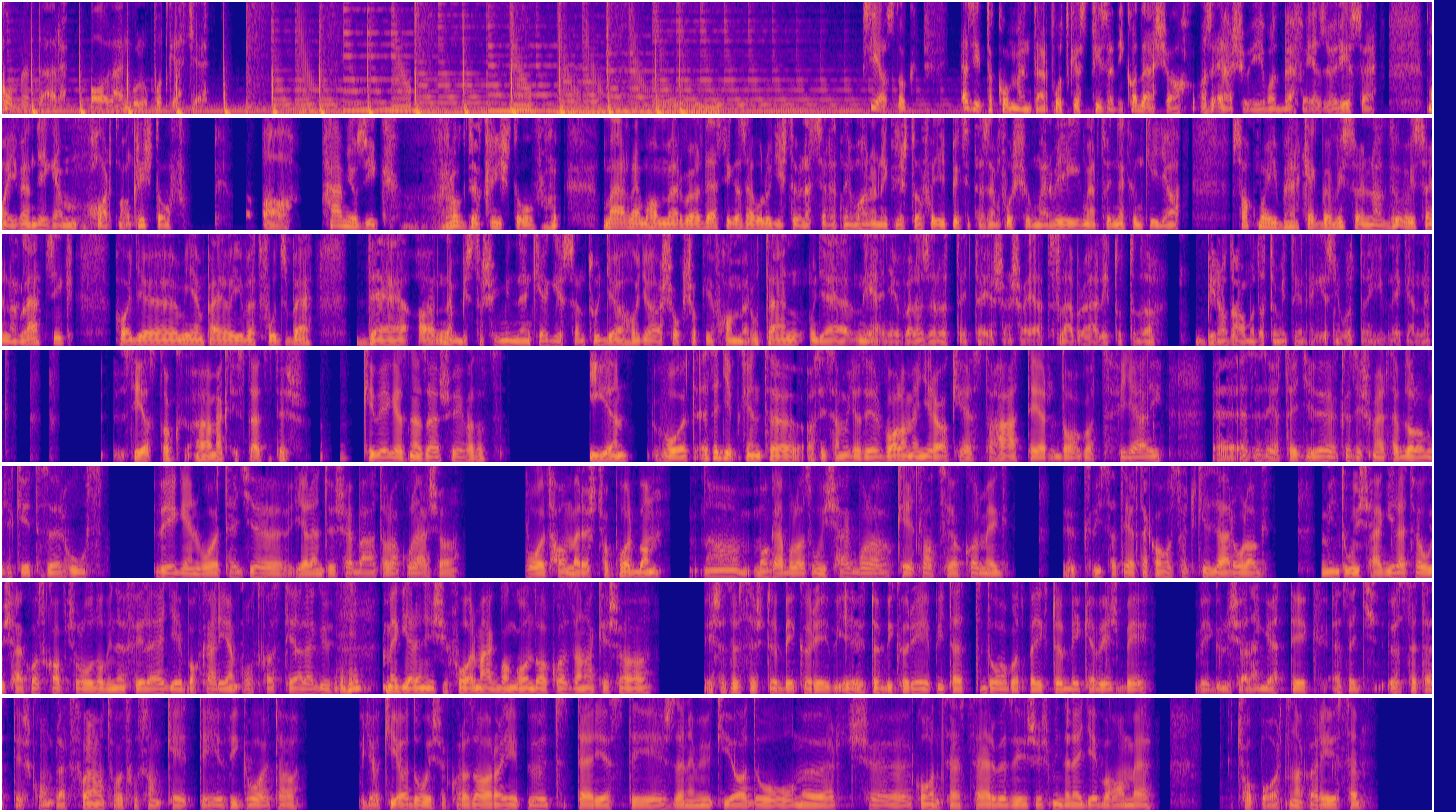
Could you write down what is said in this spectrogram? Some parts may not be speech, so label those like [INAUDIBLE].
Kommentár, a lángoló podcastje. Sziasztok! Ez itt a Kommentár Podcast tizedik adása, az első évad befejező része. Mai vendégem Hartman Kristóf, a Rock the Kristóf, már nem Hammerworld, de ezt igazából úgyis tőled szeretném hallani, Kristóf, hogy egy picit ezen fussunk már végig, mert hogy nekünk így a szakmai berkekben viszonylag, viszonylag látszik, hogy milyen pályaívet futsz be, de nem biztos, hogy mindenki egészen tudja, hogy a sok-sok év Hammer után, ugye néhány évvel ezelőtt egy teljesen saját lábra állítottad a birodalmadat, amit én egész nyugodtan hívnék ennek. Sziasztok! Megtiszteltetés kivégezni az első évadot. Igen, volt. Ez egyébként azt hiszem, hogy azért valamennyire, aki ezt a háttér dolgot figyeli, ez azért egy közismertebb dolog. Ugye 2020 végén volt egy jelentősebb átalakulása volt Hammeres csoportban. A, magából az újságból a két Laci akkor még ők visszatértek ahhoz, hogy kizárólag mint újság, illetve újsághoz kapcsolódó mindenféle egyéb, akár ilyen podcast jellegű uh-huh. megjelenési formákban gondolkozzanak, és, a, és az összes többé köré, többi köré épített dolgot pedig többé-kevésbé végül is elengedték. Ez egy összetett és komplex folyamat volt, 22 évig volt a, ugye a kiadó, és akkor az arra épült terjesztés, zenemű kiadó, merch, koncertszervezés és minden egyéb a Hammer csoportnak a része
